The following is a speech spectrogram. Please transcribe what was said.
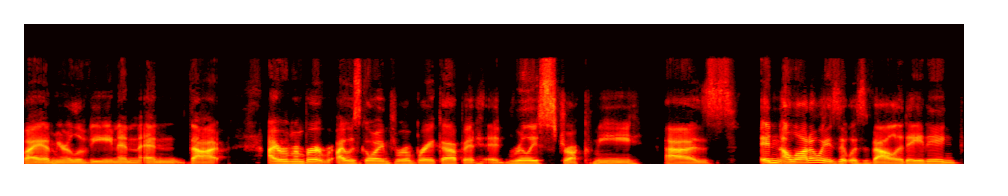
by Amir Levine. And and that I remember I was going through a breakup. It it really struck me as in a lot of ways it was validating.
